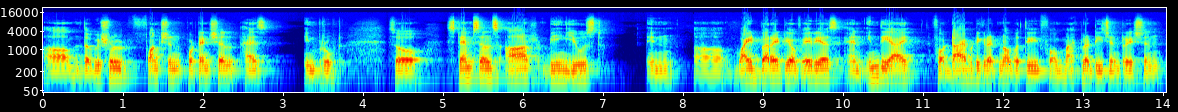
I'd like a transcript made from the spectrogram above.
um, the visual function potential has improved. So stem cells are being used in a wide variety of areas and in the eye for diabetic retinopathy, for macular degeneration,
